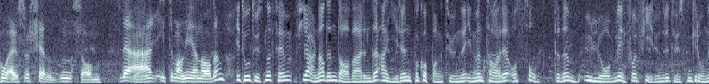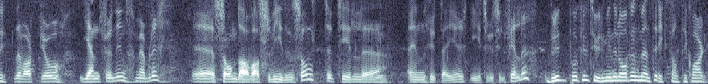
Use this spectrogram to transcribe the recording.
Hun er jo så sjelden som det er ikke mange igjen av dem. I 2005 fjerna den daværende eieren på Koppangtunet inventaret og solgte dem ulovlig for 400 000 kroner. Det ble jo gjenfunnet møbler eh, som da var videresolgt til eh, en hytteeier i Trusilfjellet. Brudd på kulturminneloven, mente Riksantikvaren.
